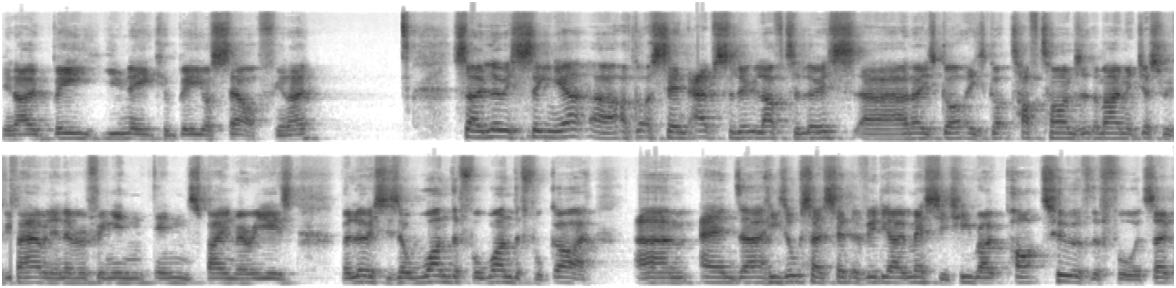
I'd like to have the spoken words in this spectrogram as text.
You know, be unique and be yourself. You know. So Lewis Senior, uh, I've got to send absolute love to Lewis. Uh, I know he's got he's got tough times at the moment, just with his family and everything in in Spain where he is. But Lewis is a wonderful, wonderful guy. Um, and uh, he's also sent a video message. He wrote part two of the foreword. So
